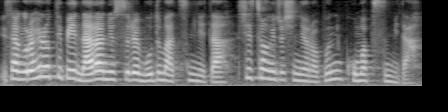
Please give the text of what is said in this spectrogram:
이상으로 헬로티비 나라 뉴스를 모두 마칩니다. 시청해주신 여러분 고맙습니다.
